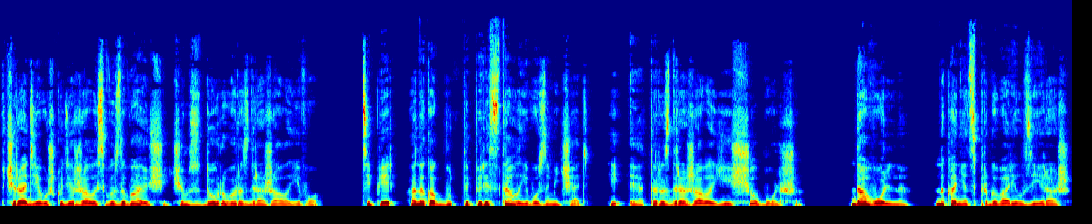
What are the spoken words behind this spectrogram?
Вчера девушка держалась вызывающе, чем здорово раздражала его. Теперь она как будто перестала его замечать, и это раздражало еще больше. «Довольно», Наконец проговорил Зейраж.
